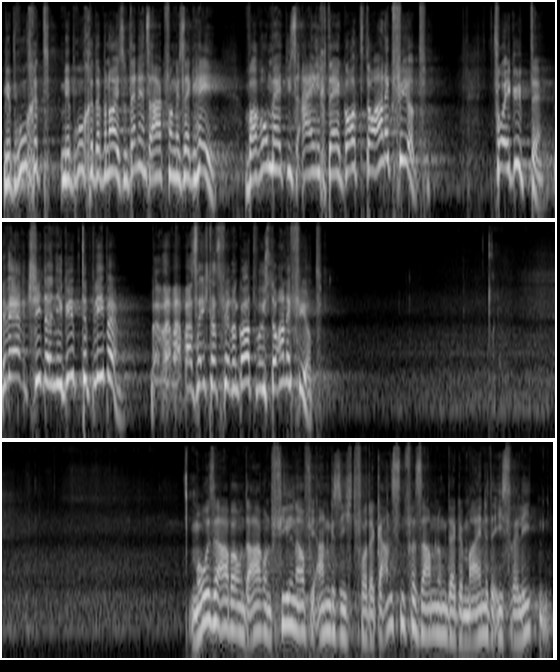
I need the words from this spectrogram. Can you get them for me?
Wir brauchen, wir brauchen aber Neues. Und dann haben sie angefangen zu sagen, hey, warum hat uns eigentlich der Gott da angeführt? Von Ägypten. Wir wären gescheiter in Ägypten geblieben. Was ist das für ein Gott, der uns da anführt? Mose aber und Aaron fielen auf ihr Angesicht vor der ganzen Versammlung der Gemeinde der Israeliten.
